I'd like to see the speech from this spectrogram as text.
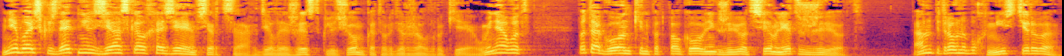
«Мне, батюшка, ждать нельзя», — сказал хозяин в сердцах, делая жест ключом, который держал в руке. «У меня вот Патагонкин, подполковник, живет, семь лет уже живет. Анна Петровна Бухмистерова,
